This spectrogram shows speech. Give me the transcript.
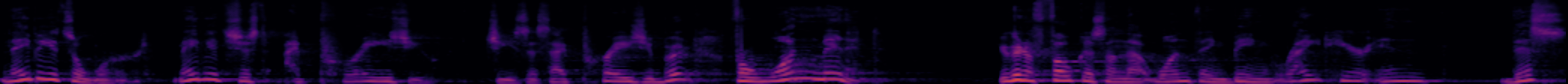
maybe it's a word, maybe it's just, I praise you, Jesus, I praise you. But for one minute, you're going to focus on that one thing being right here in this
